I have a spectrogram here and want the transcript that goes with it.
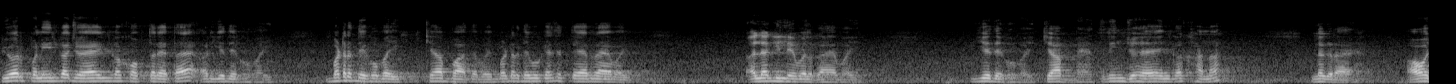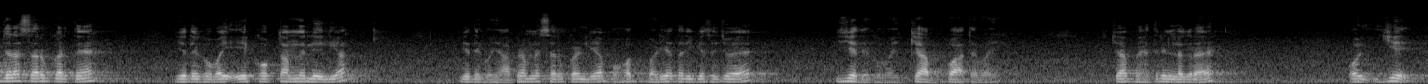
प्योर पनीर का जो है, इनका कोफ्ता रहता है। और ये देखो भाई, बटर देखो भाई, क्या बात है भाई, बटर देखो कैसे तैर रहा है भाई। अलग ही लेवल का है भाई। ये देखो भाई, क्या बेहतरीन जो है इनका खाना लग रहा है। आओ ज़रा सर्व करते हैं। ये देखो भाई, एक कोफ्ता हमने ले लिया। ये देखो, यहाँ पे हमने सर्व कर लिया। बहुत बढ़िया तरीके से जो है, ये देखो भाई, क्या बात है भाई। क्या बेहतरीन लग रहा है। और ये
